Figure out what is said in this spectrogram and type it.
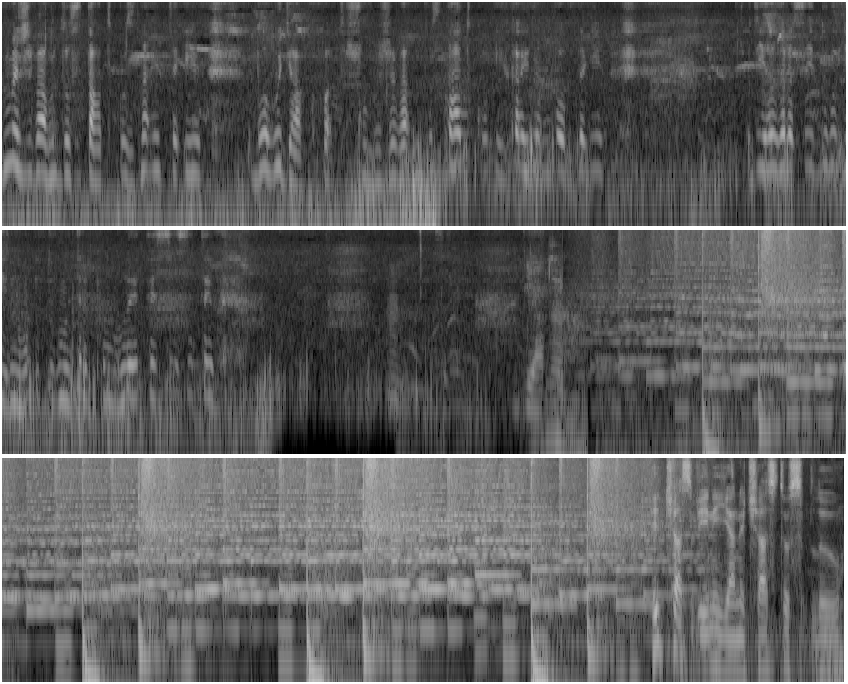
Ми живемо в достатку, знаєте, і Богу дякувати, що ми живемо в достатку, і хай нам Бог дає. От я зараз йду і ну, думаю, треба помолитися за тих. Дякую. Під час війни я не часто сплю,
